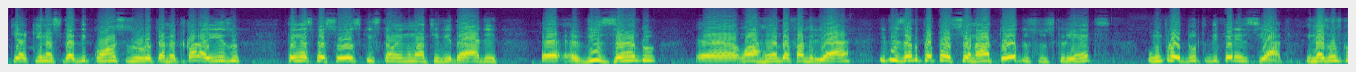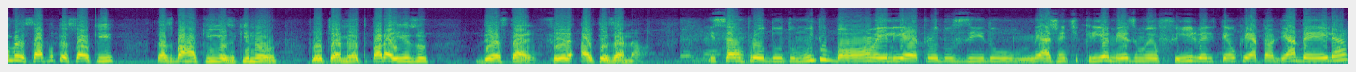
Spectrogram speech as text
que aqui na cidade de Conchas, no loteamento Paraíso, tem as pessoas que estão em uma atividade é, visando é, uma renda familiar e visando proporcionar a todos os clientes um produto diferenciado. E nós vamos conversar com o pessoal aqui das barraquinhas aqui no loteamento Paraíso desta feira artesanal. Isso é um produto muito bom, ele é produzido, a gente cria mesmo, meu filho, ele tem o criatório de abelha,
